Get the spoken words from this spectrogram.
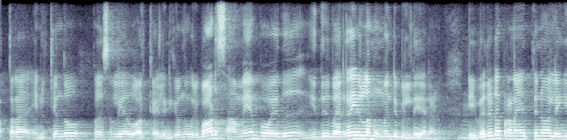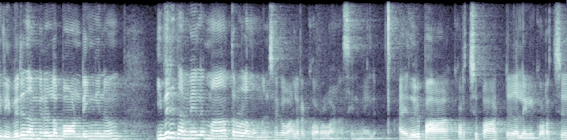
അത്ര എനിക്കെന്തോ പേഴ്സണലി അത് വർക്കായില്ല എനിക്ക് തോന്നുന്നു ഒരുപാട് സമയം പോയത് ഇത് വരെയുള്ള മൊമെന്റ് ബിൽഡ് ചെയ്യാനാണ്. ഇവരുടെ പ്രണയത്തിനോ അല്ലെങ്കിൽ ഇവർ തമ്മിലുള്ള ബോണ്ടിങ്ങിനും ഇവർ തമ്മിൽ മാത്രമുള്ള മൊമെന്റ്സ് ഒക്കെ വളരെ കുറവാണ് സിനിമയിൽ അതായത് ഒരു പാ കുറച്ച് പാട്ട് അല്ലെങ്കിൽ കുറച്ച്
